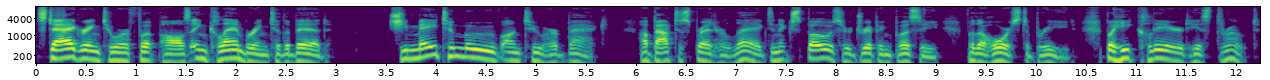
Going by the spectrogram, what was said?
staggering to her footpaws and clambering to the bed. She made to move onto her back, about to spread her legs and expose her dripping pussy for the horse to breed, but he cleared his throat,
